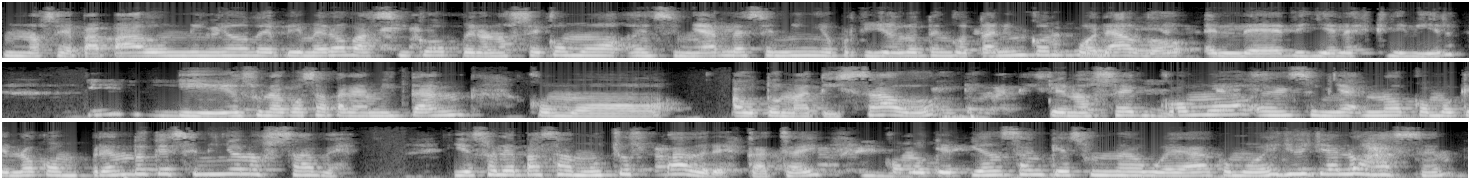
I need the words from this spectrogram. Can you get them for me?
no sé, papá de un niño de primero básico, pero no sé cómo enseñarle a ese niño porque yo lo tengo tan incorporado el leer y el escribir y es una cosa para mí tan como automatizado que no sé cómo enseñar, no, como que no comprendo que ese niño no sabe. Y eso le pasa a muchos padres, ¿cachai? Como que piensan que es una weá, como ellos ya lo hacen,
